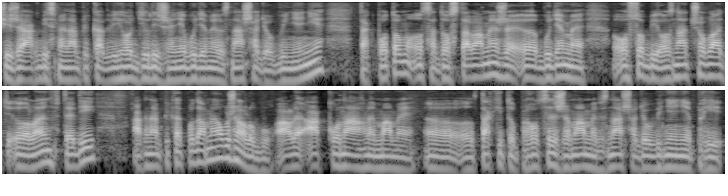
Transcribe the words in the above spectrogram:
Čiže ak by sme napríklad vyhodili, že nebudeme vznášať obvinenie, tak potom sa dostávame, že e, budeme osoby označovať e, len vtedy, ak napríklad podáme obžalobu. Ale ako náhle máme e, takýto proces, že máme vznášať obvinenie pri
